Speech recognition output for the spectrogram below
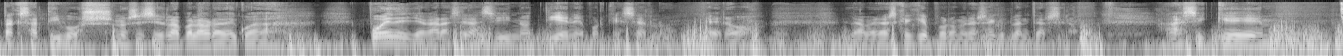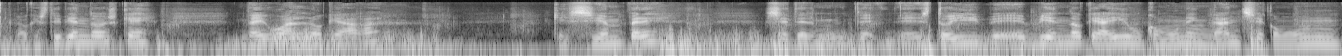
taxativos, no sé si es la palabra adecuada. Puede llegar a ser así, no tiene por qué serlo, pero la verdad es que, que por lo menos hay que planteárselo. Así que lo que estoy viendo es que da igual lo que haga, que siempre se estoy viendo que hay como un enganche, como un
